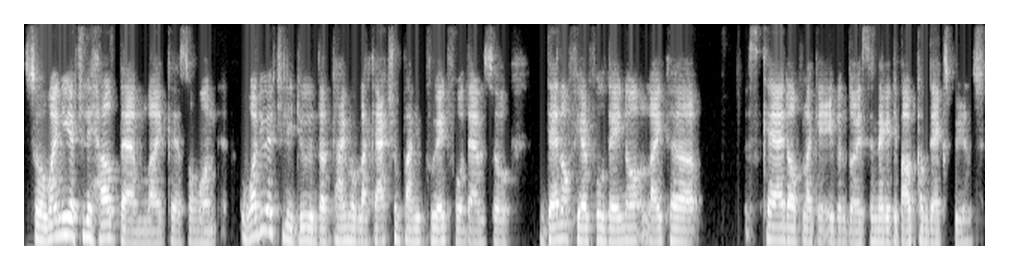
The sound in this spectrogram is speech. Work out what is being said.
So when you actually help them like uh, someone what do you actually do in the time of like action plan you create for them? So they're not fearful they're not like uh, scared of like a, even though it's a negative outcome they experience.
